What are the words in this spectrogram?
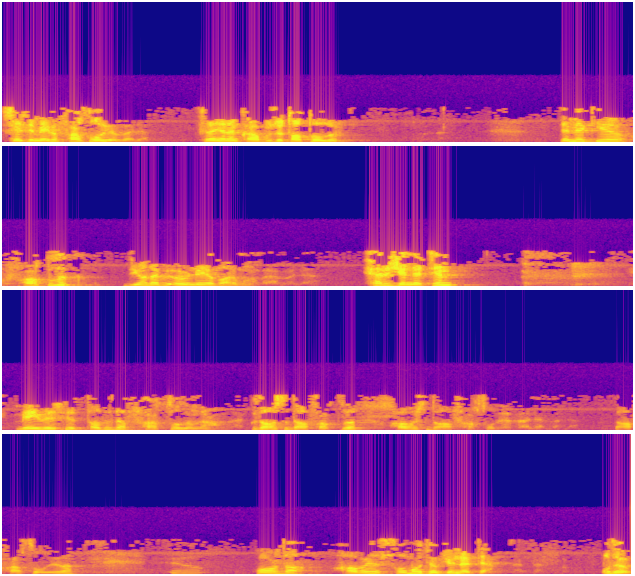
sebze meyve farklı oluyor böyle. Filan yerin karpuzu tatlı olur. Demek ki farklılık dünyada bir örneği var mı böyle. Her cennetin meyvesi, tadı da farklı oluyor. Gıdası daha farklı, havası daha farklı oluyor böyle. böyle. Daha farklı oluyor. Orada havaya soğumak yok cennette. O da yok.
